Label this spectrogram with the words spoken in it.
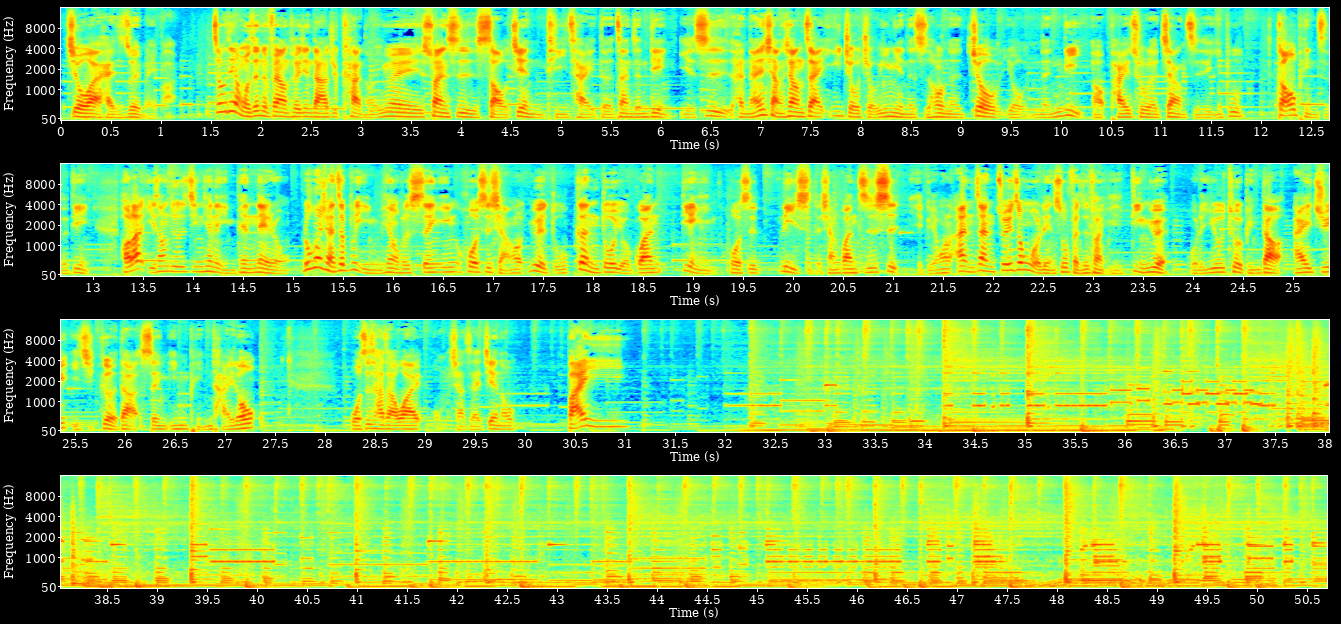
旧爱还是最美吧。这部电影我真的非常推荐大家去看哦，因为算是少见题材的战争电影，也是很难想象在一九九一年的时候呢就有能力啊拍出了这样子一部高品质的电影。好了，以上就是今天的影片内容。如果喜欢这部影片或者声音，或是想要阅读更多有关电影或是历史的相关知识，也别忘了按赞、追踪我脸书粉丝团，以及订阅我的 YouTube 频道、IG 以及各大声音平台喽。我是叉叉 y 我们下次再见哦。拜。拜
